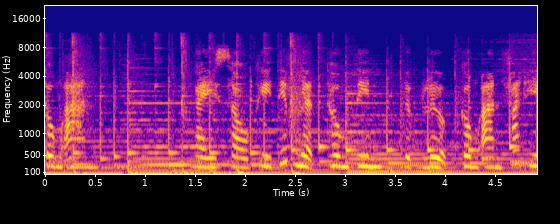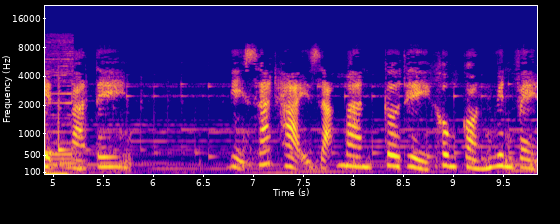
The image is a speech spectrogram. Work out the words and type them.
công an. Ngay sau khi tiếp nhận thông tin, lực lượng công an phát hiện bà T bị sát hại dã man, cơ thể không còn nguyên vẹn.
